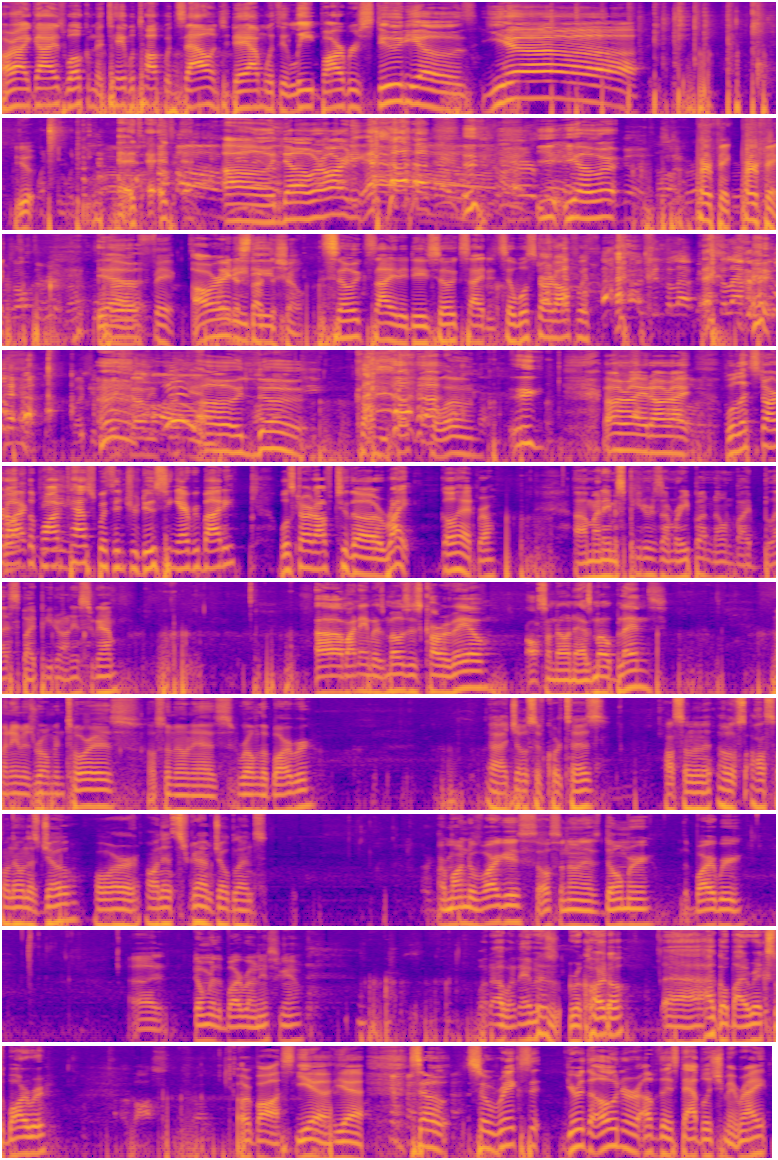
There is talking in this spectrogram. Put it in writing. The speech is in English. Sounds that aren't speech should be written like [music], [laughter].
All right, guys, welcome to Table Talk with Sal, and today I'm with Elite Barber Studios. Yeah. Yep. It's, it's, oh no, we're already. [laughs] Yo, we're Perfect, perfect. yeah, Perfect. already, Way to start dude. the show. So excited, dude. So excited. So we'll start off with. [laughs] Fucking Rick got me fucking, oh no. [laughs] call me fucking cologne. All right, all right. Well, let's start off the bean. podcast with introducing everybody. We'll start off to the right. Go ahead, bro. Uh, my name is Peter Zamarripa, known by Blessed by Peter on Instagram. Uh, my name is Moses Caraveo, also known as Mo Blends. My name is Roman Torres, also known as Rome the Barber. Uh, Joseph Cortes, also known, also known as Joe, or on Instagram, Joe Blends. Armando Vargas, also known as Domer the Barber. Uh, Domer the Barber on Instagram. What up? My name is Ricardo. Uh, I go by Rick's the Barber. Or boss. Our boss, yeah, yeah. So, so Rick's, you're the owner of the establishment, right?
